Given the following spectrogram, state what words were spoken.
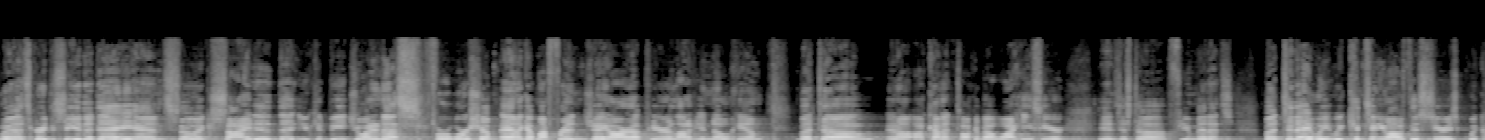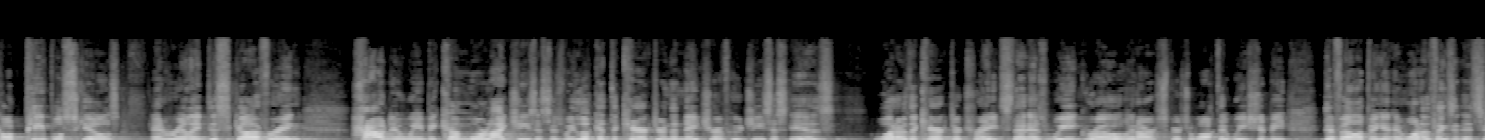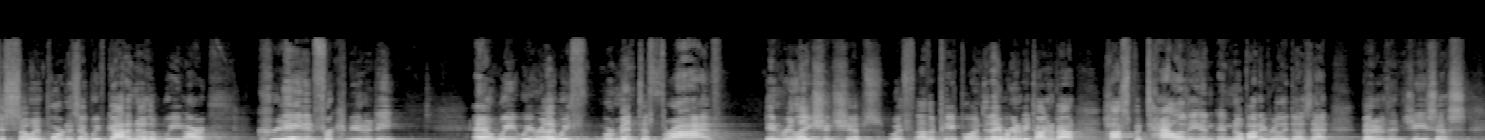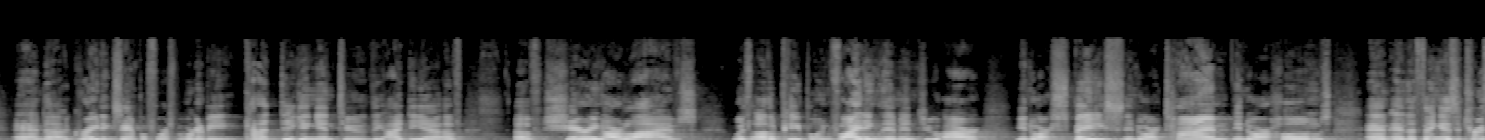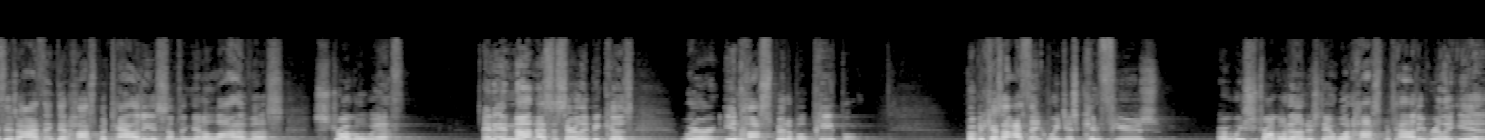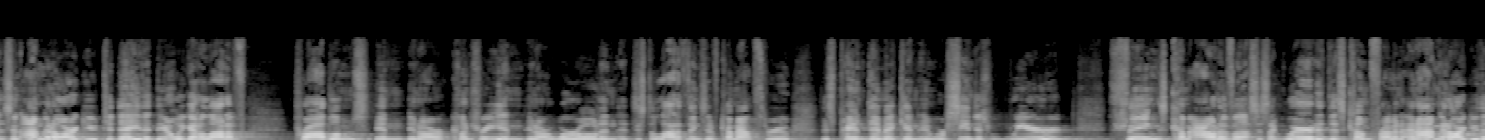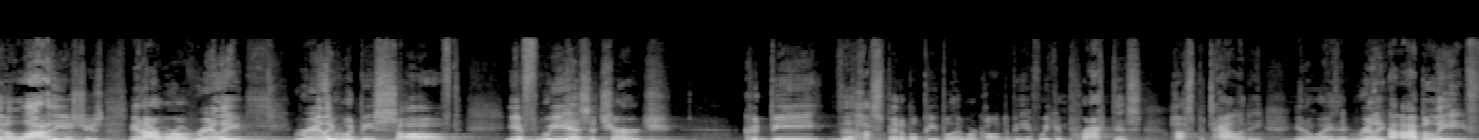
Well, it's great to see you today, and so excited that you could be joining us for worship. And I got my friend JR up here. A lot of you know him, but uh, and I'll, I'll kind of talk about why he's here in just a few minutes. But today we, we continue on with this series we call People Skills and really discovering how do we become more like Jesus as we look at the character and the nature of who Jesus is what are the character traits that as we grow in our spiritual walk that we should be developing? And one of the things that's just so important is that we've got to know that we are created for community and we, we really we, we're meant to thrive in relationships with other people. And today we're going to be talking about hospitality and, and nobody really does that better than jesus and uh, a great example for us. But we're going to be kind of digging into the idea of, of sharing our lives with other people, inviting them into our, into our space, into our time, into our homes. And, and the thing is, the truth is, I think that hospitality is something that a lot of us struggle with. And, and not necessarily because we're inhospitable people, but because I think we just confuse or we struggle to understand what hospitality really is. And I'm going to argue today that, you know, we got a lot of problems in, in our country and in our world, and just a lot of things that have come out through this pandemic, and, and we're seeing just weird things come out of us. It's like, where did this come from? And, and I'm going to argue that a lot of the issues in our world really, really would be solved if we as a church could be the hospitable people that we're called to be, if we could practice hospitality in a way that really, I believe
